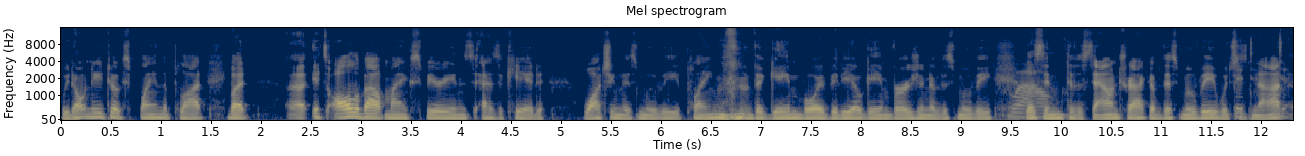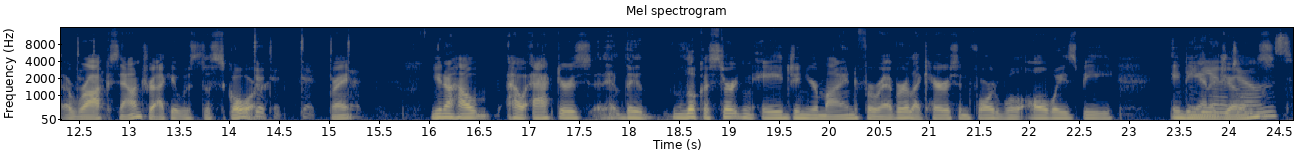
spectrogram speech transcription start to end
We don't need to explain the plot, but uh, it's all about my experience as a kid watching this movie, playing the Game Boy video game version of this movie, Wow. listening to the soundtrack of this movie, which is not a rock soundtrack, it was the score, right? You know how how actors they look a certain age in your mind forever, like Harrison Ford will always be Indiana, Indiana Jones, Jones.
